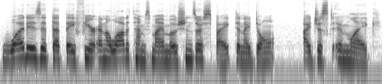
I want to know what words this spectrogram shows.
What is it that they fear? And a lot of times my emotions are spiked and i don't i just am like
